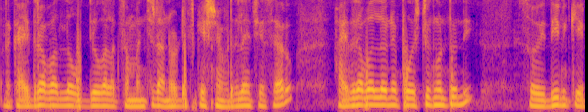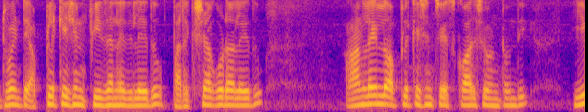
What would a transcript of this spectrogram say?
మనకు హైదరాబాద్లో ఉద్యోగాలకు సంబంధించిన నోటిఫికేషన్ విడుదల చేశారు. హైదరాబాద్లోనే పోస్టింగ్ ఉంటుంది. సో దీనికి ఎటువంటి అప్లికేషన్ ఫీజు అనేది లేదు. పరీక్ష కూడా లేదు. ఆన్లైన్లో అప్లికేషన్ చేసుకోవాల్సి ఉంటుంది. ఈ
